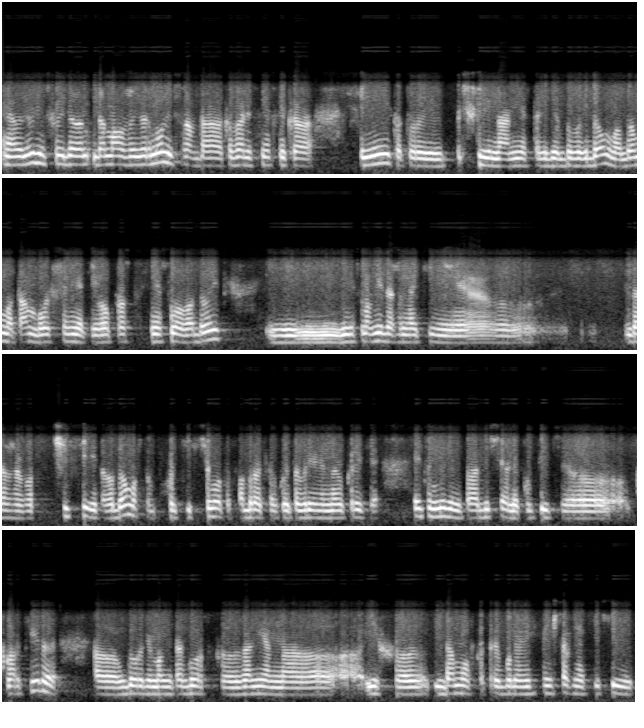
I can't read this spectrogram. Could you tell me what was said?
Э, люди в свои дома уже вернулись, правда, оказались несколько семей, которые пришли на место, где был их дом, но дома там больше нет. Его просто снесло водой, и не смогли даже найти э, даже вот частей этого дома, чтобы хоть из чего-то собрать какое-то временное укрытие. Этим людям пообещали купить э, квартиры в городе Магнитогорск взамен э, их э, домов, которые были уничтожены стихией.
